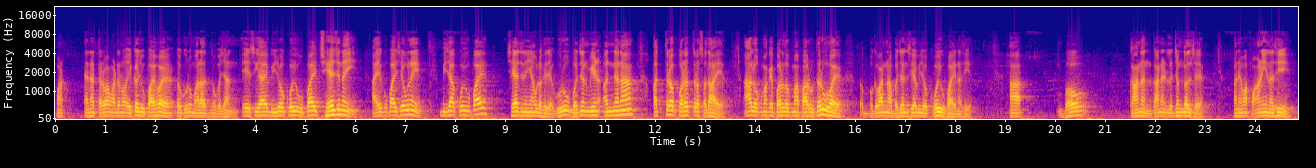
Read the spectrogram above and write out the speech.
પણ એના તરવા માટેનો એક જ ઉપાય હોય તો ગુરુ મહારાજનું ભજન. એ સિવાય બીજો કોઈ ઉપાય છે જ નહીં. આ એક ઉપાય છે એવું નહીં. બીજા કોઈ ઉપાય છે જ નહીં. આવું લખી દે. ગુરુ ભજન વીણ અન્યના અત્ર પરત્ર સદાય. આ લોકમાં કે પરલોકમાં પાર ઉતરવું હોય તો ભગવાનના ભજન સિવાય બીજો કોઈ ઉપાય નથી. આ ભવ કાનન કાનન એટલે જંગલ છે. અને એમાં પાણી નથી.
